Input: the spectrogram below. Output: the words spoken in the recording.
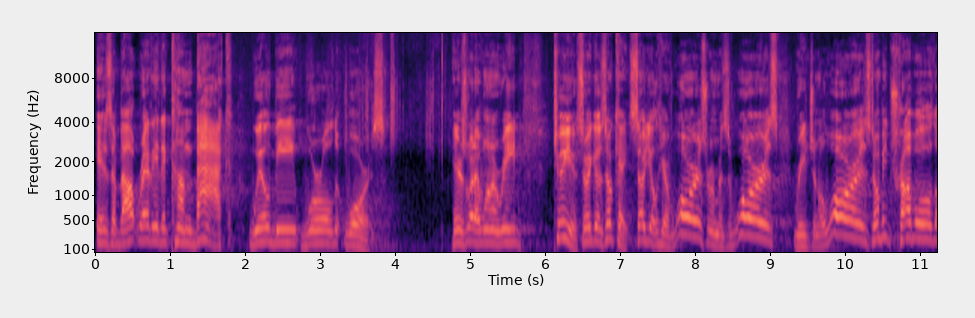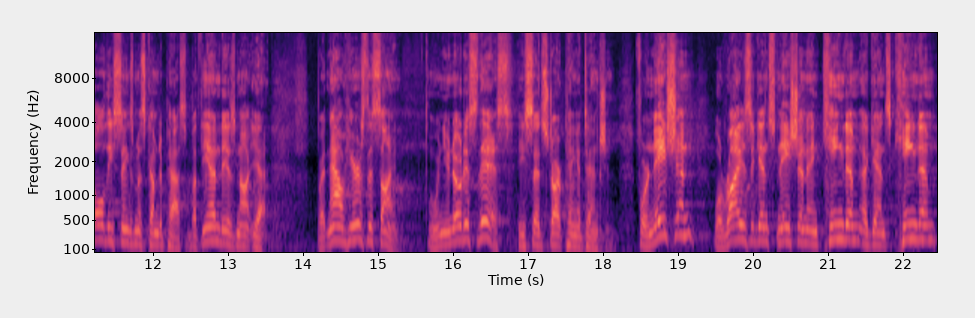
is about ready to come back will be world wars. Here's what I want to read to you. So he goes, okay, so you'll hear wars, rumors of wars, regional wars, don't be troubled, all these things must come to pass, but the end is not yet. But now here's the sign. When you notice this, he said, start paying attention. For nation will rise against nation and kingdom against kingdom,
